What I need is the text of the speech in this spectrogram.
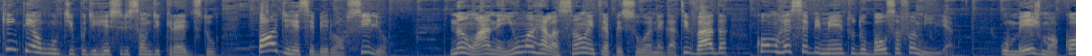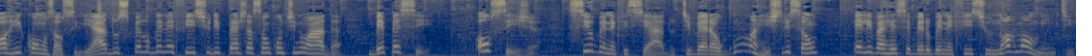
quem tem algum tipo de restrição de crédito pode receber o auxílio? Não há nenhuma relação entre a pessoa negativada com o recebimento do Bolsa Família. O mesmo ocorre com os auxiliados pelo benefício de prestação continuada, BPC. Ou seja, se o beneficiado tiver alguma restrição, ele vai receber o benefício normalmente.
